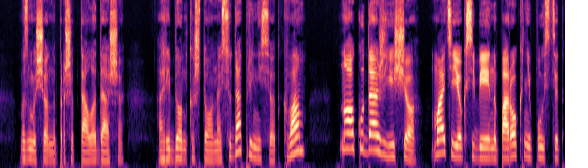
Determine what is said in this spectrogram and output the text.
— возмущенно прошептала Даша. «А ребенка что, она сюда принесет? К вам?» «Ну а куда же еще? Мать ее к себе и на порог не пустит.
